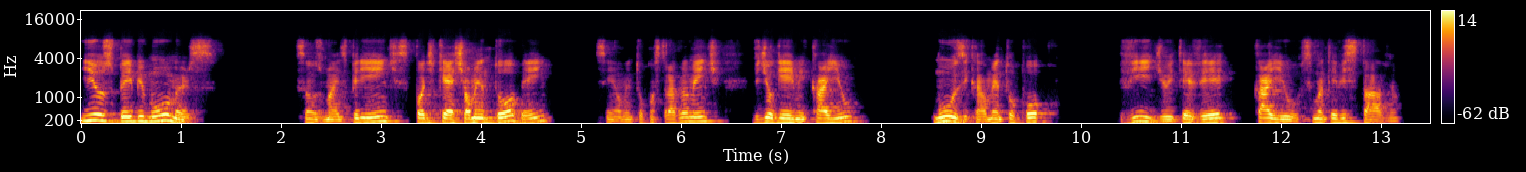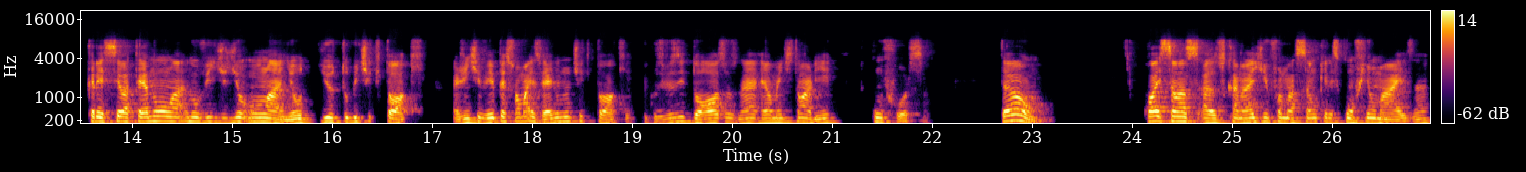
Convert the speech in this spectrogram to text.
E os baby boomers, são os mais experientes, podcast aumentou bem, sim, aumentou consideravelmente, videogame caiu, música aumentou pouco, vídeo e TV caiu, se manteve estável. Cresceu até no, no vídeo de online, YouTube e TikTok a gente vê pessoal mais velho no TikTok. Inclusive os idosos, né, realmente estão ali com força. Então, quais são as, os canais de informação que eles confiam mais, né?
